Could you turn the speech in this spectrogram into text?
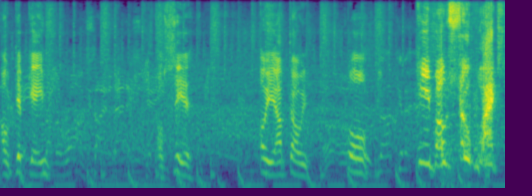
Oh, dip game. Oh, see ya. Oh yeah, I'm throwing. Oh, T-bone suplex.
